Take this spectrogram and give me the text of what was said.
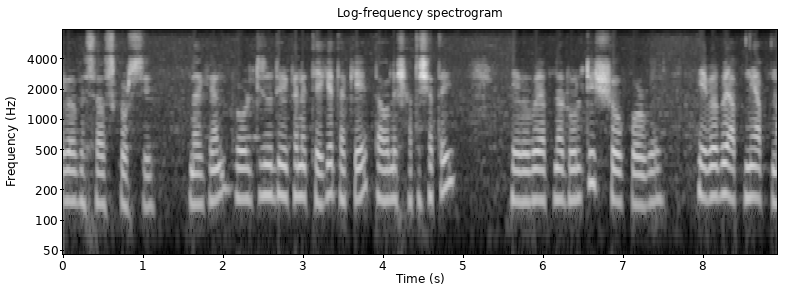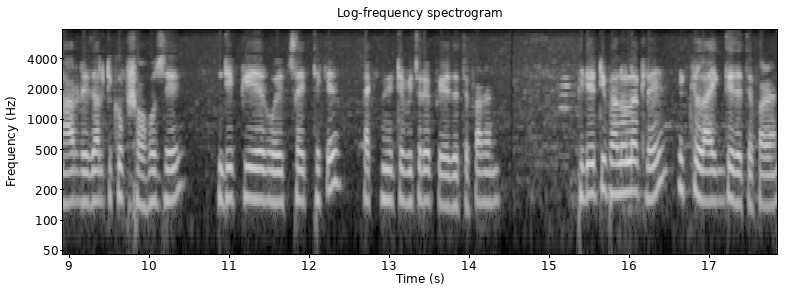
এভাবে সার্চ করছি। দেখেন রোলটি যদি এখানে থেকে থাকে, তাহলে সাথে সাথেই এভাবে আপনার রোলটি শো করবে। এভাবে আপনি আপনার রেজাল্টটি খুব সহজে ডিপি এর ওয়েবসাইট থেকে এক মিনিটের ভিতরে পেয়ে যেতে পারেন। ভিডিওটি ভালো লাগলে একটি লাইক দিয়ে যেতে পারেন।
